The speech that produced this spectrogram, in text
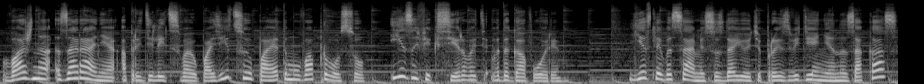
важно заранее определить свою позицию по этому вопросу и зафиксировать в договоре. Если вы сами создаете произведение на заказ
